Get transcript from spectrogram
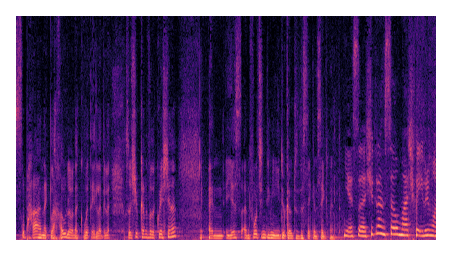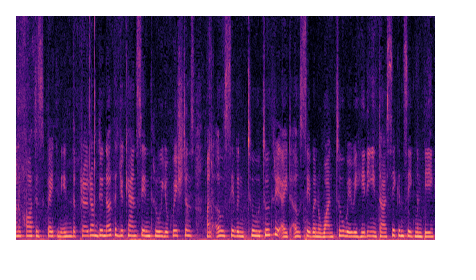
Subhanak la hawla wa la quwwata illa billah. So shukran for the questioner. And yes, unfortunately we need to go to the second segment. Yes, uh, shukran so much for everyone who participated in the program. Do note that you can send through your questions on 072-238-0712 where we're heading into our second segment being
